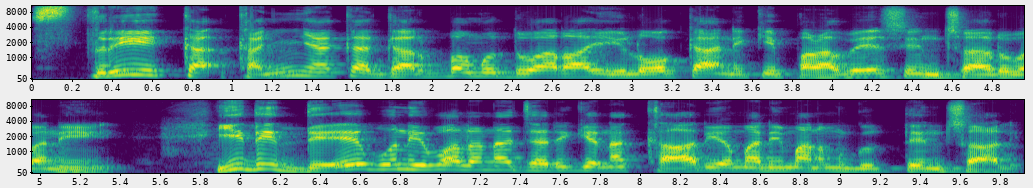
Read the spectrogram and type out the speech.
స్త్రీ క కన్యక గర్భము ద్వారా ఈ లోకానికి ప్రవేశించారు అని ఇది దేవుని వలన జరిగిన కార్యమని మనం గుర్తించాలి.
